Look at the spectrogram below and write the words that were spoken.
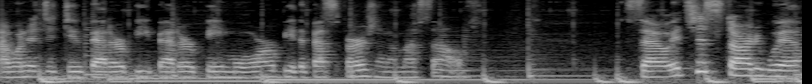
I wanted to do better, be better, be more, be the best version of myself. So it just started with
